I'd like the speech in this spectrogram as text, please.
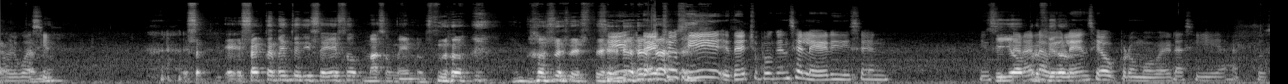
algo así. Exactamente dice eso, más o menos. Entonces, este... Sí, de hecho, sí, de hecho, pónganse a leer y dicen incitar a la violencia o promover así actos.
